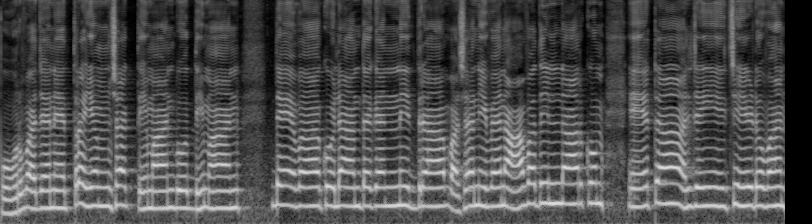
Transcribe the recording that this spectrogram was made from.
പൂർവജനെത്രയും ശക്തിമാൻ ബുദ്ധിമാൻ. ദേവകുലാന്തകൻ നിദ്ര വശനിവനാവതില്ലാർക്കും ഏറ്റാൽ ജയിച്ചിടുവാൻ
